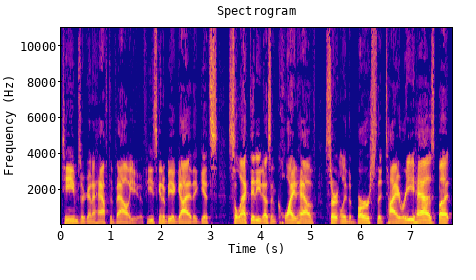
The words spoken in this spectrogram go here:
teams are going to have to value. If he's going to be a guy that gets selected, he doesn't quite have certainly the burst that Tyree has, but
